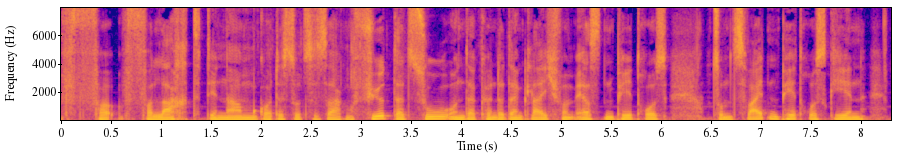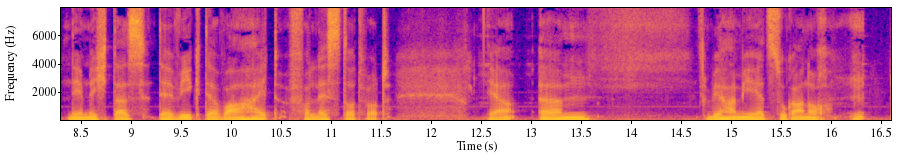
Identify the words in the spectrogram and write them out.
ver verlacht den Namen Gottes sozusagen, führt dazu, und da könnte dann gleich vom ersten Petrus zum zweiten Petrus gehen, nämlich dass der Weg der Wahrheit verlästert wird. Ja, ähm, wir haben hier jetzt sogar noch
